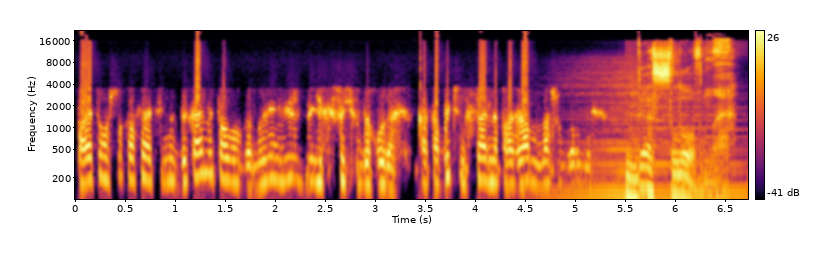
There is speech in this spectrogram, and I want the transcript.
Поэтому, что касается ДК «Металлурга», ну, я не вижу других источников дохода. Как обычно, социальная программа в нашем городе. Дословно.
